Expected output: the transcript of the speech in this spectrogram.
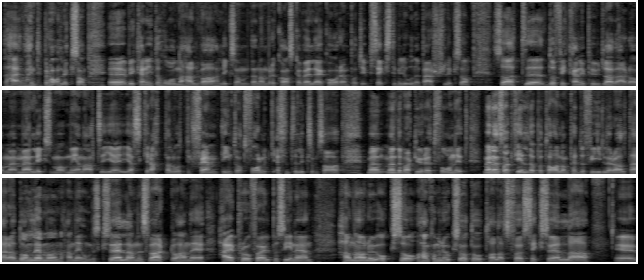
det här var inte bra liksom. Eh, vi kan inte håna halva liksom den amerikanska väljarkåren på typ 60 miljoner pers liksom. Så att eh, då fick han ju pudla där då, men liksom och mena att jag, jag skrattade åt ett skämt, inte åt folket liksom sa. Men, men det vart ju rätt fånigt. Men en sak till då, på tal om pedofiler och allt det här. Don Lemon, han är homosexuell, han är svart och han är high profile på CNN. Han har nu också, han kommer nu också att åtalas för sexuella eh,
